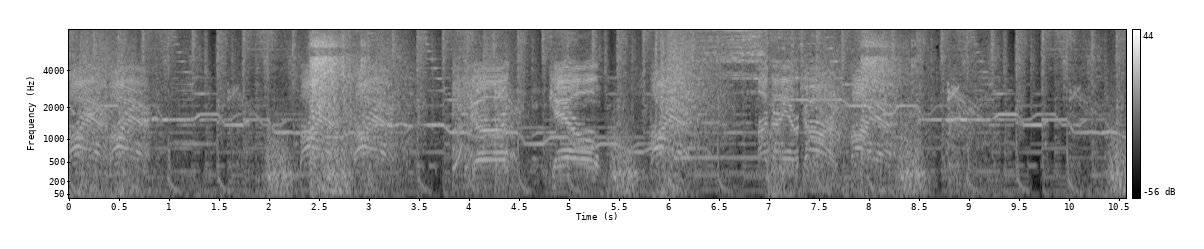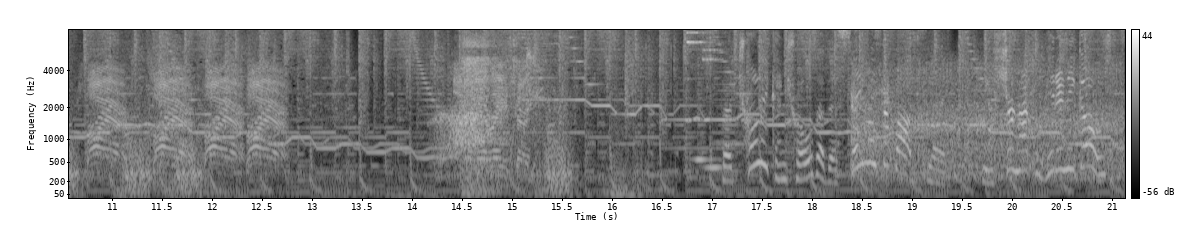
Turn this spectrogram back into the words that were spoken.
Fire, fire. Fire, fire. Good. Kill. Fire. Annihilate charge. Fire. Fire, fire, fire, fire. Annihilation. The trolley controls are the same as the bobsled. Be sure not to hit any ghosts.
